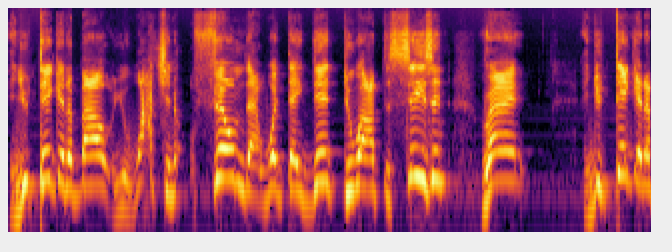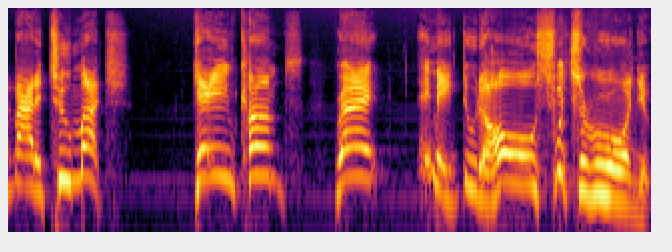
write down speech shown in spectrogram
And you thinking about, you watching film that what they did throughout the season, right? And you thinking about it too much. Game comes, right? They may do the whole switcheroo on you.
